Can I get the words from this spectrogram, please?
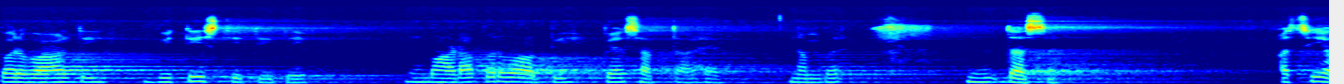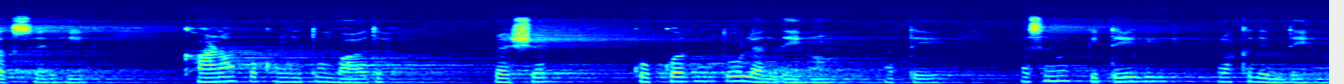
ਪਰਿਵਾਰ ਦੀ ਵਿੱਤੀ ਸਥਿਤੀ 'ਤੇ ਮਾੜਾ ਪ੍ਰਭਾਵ ਵੀ ਪੈ ਸਕਦਾ ਹੈ। ਨੰਬਰ ਦਸ ਅਸੀਂ ਅਕਸਰ ਹੀ ਖਾਣਾ ਪਕਾਉਣ ਤੋਂ ਬਾਅਦ ਪ੍ਰੈਸ਼ਰ ਕੁੱਕਰ ਨੂੰ ਧੋ ਲੈਂਦੇ ਹਾਂ ਅਤੇ ਇਸ ਨੂੰ ਕਿਤੇ ਵੀ ਰੱਖ ਦਿੰਦੇ ਹਾਂ।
